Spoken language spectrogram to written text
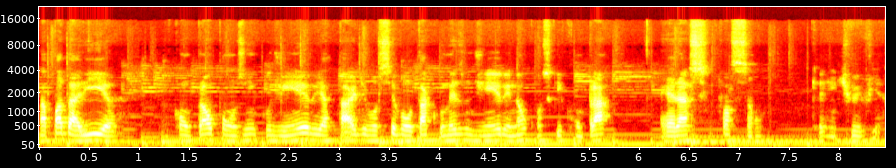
na padaria, comprar um pãozinho com dinheiro e à tarde você voltar com o mesmo dinheiro e não conseguir comprar? Era a situação que a gente vivia.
